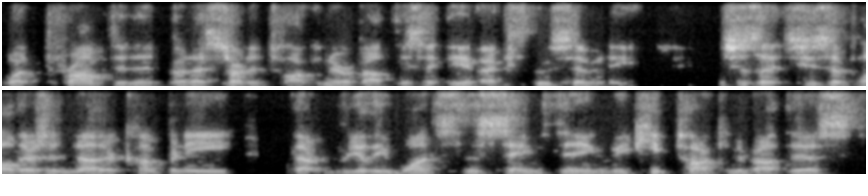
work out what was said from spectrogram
what prompted it, but I started talking to her about this idea of exclusivity. She's like, she said, Paul, there's another company that really wants the same thing. We keep talking about this,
